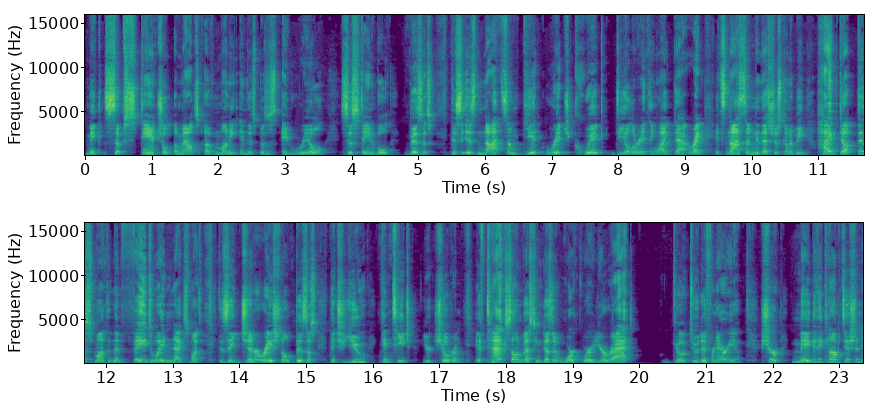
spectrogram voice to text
make substantial amounts of money in this business, a real sustainable business. This is not some get rich quick deal or anything like that, right? It's not something that's just going to be hyped up this month and then fades away next month. This is a generational business that you can teach your children. If tax sale investing doesn't work where you're at, go to a different area. Sure, maybe the competition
